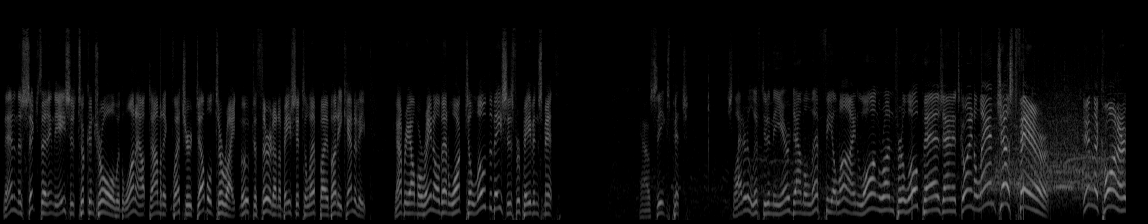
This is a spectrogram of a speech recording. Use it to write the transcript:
Then in the sixth inning, the Aces took control with one out. Dominic Fletcher doubled to right, moved to third on a base hit to left by Buddy Kennedy. Gabriel Moreno then walked to load the bases for Pavin Smith. Now Sieg's pitch Slider lifted in the air down the left field line. Long run for Lopez, and it's going to land just fair. In the corner.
